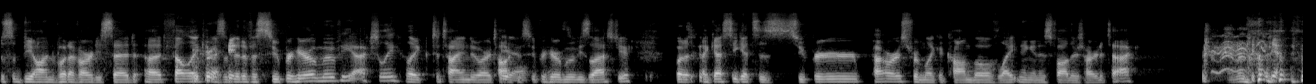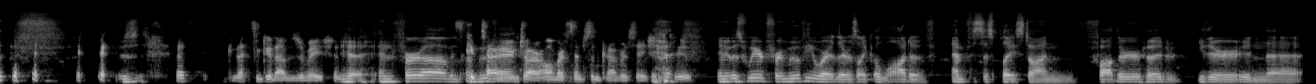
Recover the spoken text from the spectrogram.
Just beyond what I've already said, uh, it felt like right. it was a bit of a superhero movie, actually, like to tie into our talking yeah. superhero movies last year. But I guess he gets his superpowers from like a combo of lightning and his father's heart attack. that's that's a good observation. Yeah, and for um, this could tie into our Homer Simpson conversation yeah. too. And it was weird for a movie where there's like a lot of emphasis placed on fatherhood, either in the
